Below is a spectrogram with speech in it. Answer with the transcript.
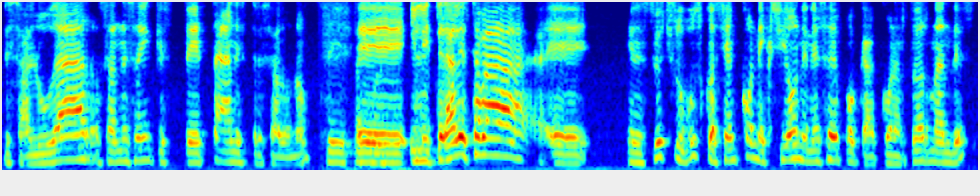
de saludar, o sea, no es alguien que esté tan estresado, ¿no? Sí, está eh, Y literal estaba eh, en Estudios Churubusco, hacían conexión en esa época con Arturo Hernández,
